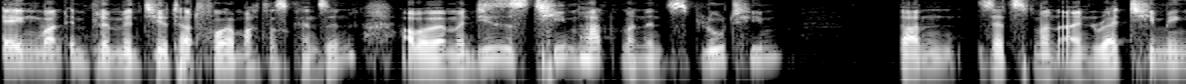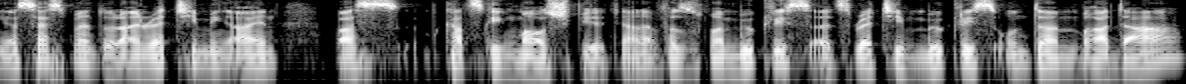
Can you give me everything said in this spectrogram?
irgendwann implementiert hat, vorher macht das keinen Sinn, aber wenn man dieses Team hat, man nennt es Blue Team, dann setzt man ein Red Teaming Assessment oder ein Red Teaming ein, was Katz gegen Maus spielt. Ja, dann versucht man möglichst als Red Team möglichst unterm Radar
